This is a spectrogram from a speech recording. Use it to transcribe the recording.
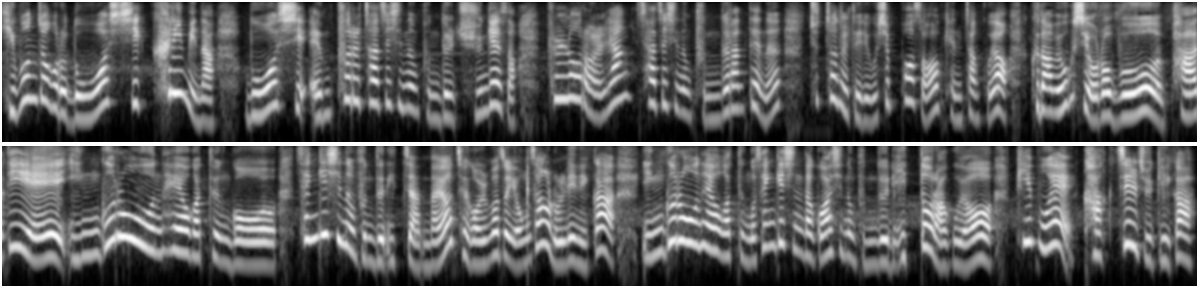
기본적으로 노워시 크림이나 no-wash 앰플을 찾으시는 분들 중에서 floral 향 찾으시는 분들한테는 추천을 드리고 싶어서 괜찮고요. 그 다음에 혹시 여러분 바디에 ingrown hair 같은 거 생기시는 분들 있지 않나요? 제가 얼마 전에 영상을 올리니까 ingrown hair 같은 거 생기신다고 하시는 분들이 있더라고요. 피부에 각질 주기가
